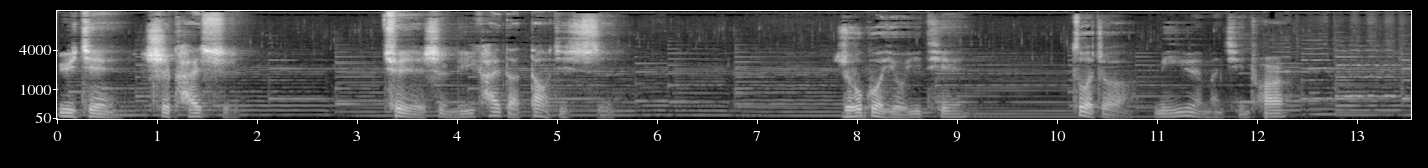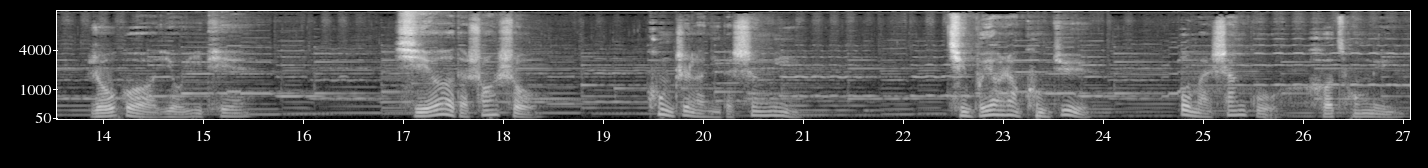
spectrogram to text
遇见是开始，却也是离开的倒计时。如果有一天，作者明月满晴川。如果有一天，邪恶的双手控制了你的生命，请不要让恐惧布满山谷和丛林。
